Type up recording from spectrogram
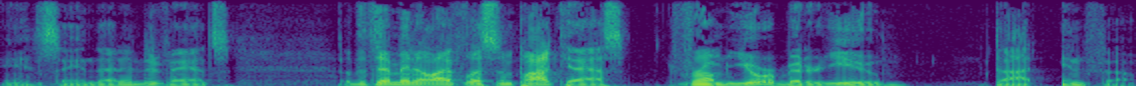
and saying that in advance, of the 10 Minute Life Lesson podcast from yourbetteryou.info.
